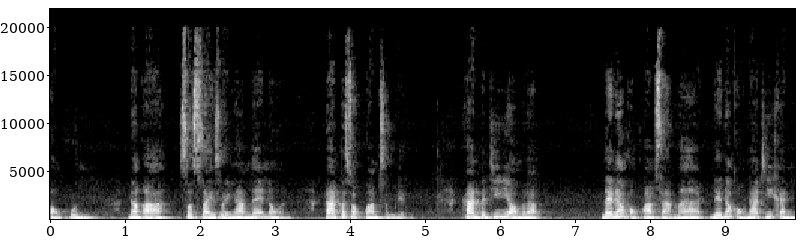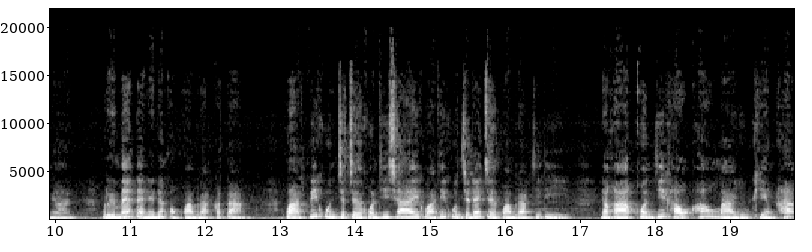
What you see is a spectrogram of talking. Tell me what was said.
ของคุณนะคะ สดใสสวยงามแน่นอน การประสบความสำเร็จ การเป็นที่ยอมรับในเรื่องของความสามารถ ในเรื่องของหน้าที่การงาน หรือแม้แต่ในเรื่องของความรักก็ตาม กว่าที่คุณจะเจอคนที่ใช่ กว่าที่คุณจะได้เจอความรักที่ดีนะคะ คนที่เขาเข้ามาอยู่เคียงข้าง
